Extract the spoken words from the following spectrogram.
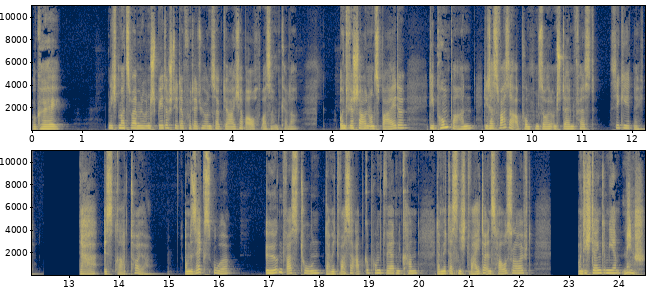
Okay. Nicht mal zwei Minuten später steht er vor der Tür und sagt, ja, ich habe auch Wasser im Keller. Und wir schauen uns beide die Pumpe an, die das Wasser abpumpen soll und stellen fest, sie geht nicht. Da ist Draht teuer. Um sechs Uhr irgendwas tun, damit Wasser abgepumpt werden kann, damit das nicht weiter ins Haus läuft. Und ich denke mir, Mensch,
